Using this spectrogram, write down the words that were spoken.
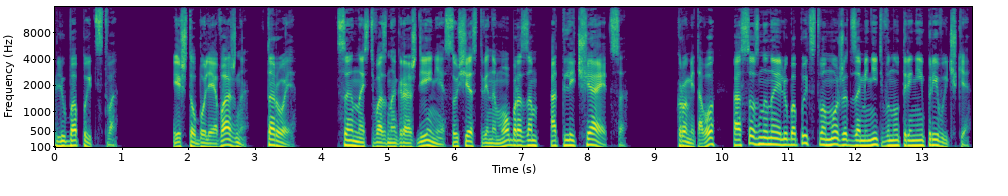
любопытство. И что более важно, второе. Ценность вознаграждения существенным образом отличается. Кроме того, осознанное любопытство может заменить внутренние привычки,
